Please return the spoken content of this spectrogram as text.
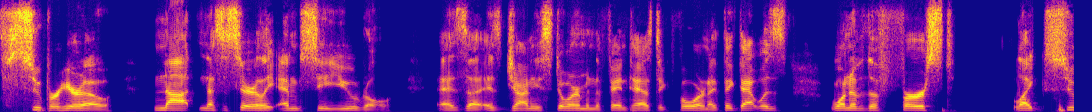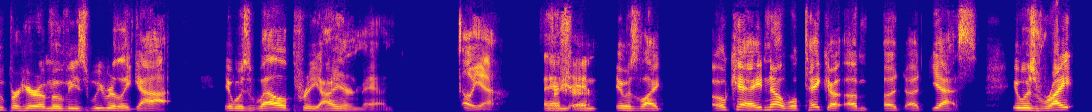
superhero, not necessarily MCU role as uh, as Johnny Storm in the Fantastic Four, and I think that was one of the first like superhero movies we really got. It was well pre Iron Man, oh yeah. and sure. and it was like, okay, no, we'll take a, a, a, a yes. It was right.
